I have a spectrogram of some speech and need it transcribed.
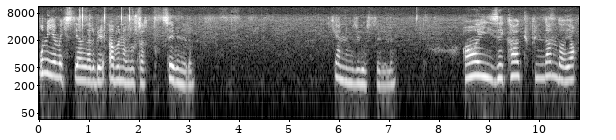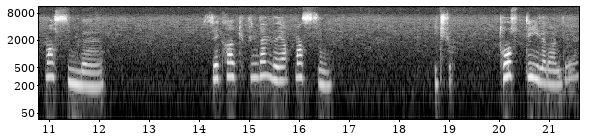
Bunu yemek isteyenler bir abone olursa sevinirim. Kendimizi gösterelim. Ay zeka küpünden de yapmazsın be. Zeka küpünden de yapmazsın. İç çok. Tost değil herhalde.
